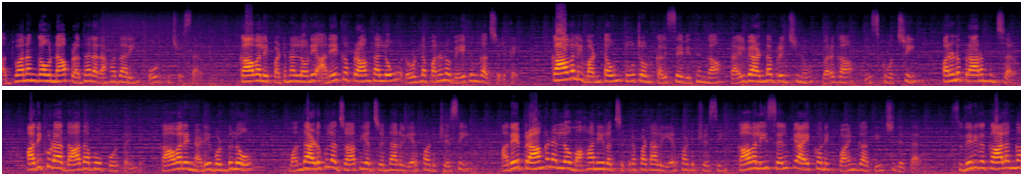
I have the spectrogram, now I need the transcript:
అధ్వానంగా ఉన్న ప్రధాన రహదారి పూర్తి చేశారు. కావలి పట్టణంలోని అనేక ప్రాంతాల్లో రోడ్ల పనులు వేగంగా జరిగాయి. Kavali one town two town కలిసే విధంగా రైల్వే అండర్ బ్రిడ్జ్ను త్వరగా తీసుకువచ్చి పనులు ప్రారంభించారు. అది కూడా దాదాపు పూర్తయింది. కావలి నడిబొడ్డులో వంద అడుగుల జాతీయ జెండాను ఏర్పాటు చేసి అదే ప్రాంగణంలో మహానీయుల చిత్రపటాలు ఏర్పాటు చేసి కావలి సెల్ఫీ ఐకానిక్ పాయింట్గా తీర్చిదిద్దారు. సుదీర్ఘ కాలంగా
